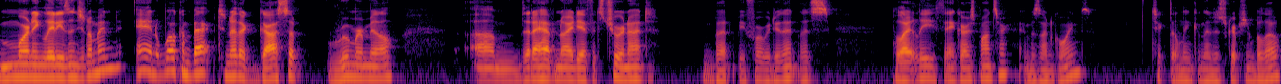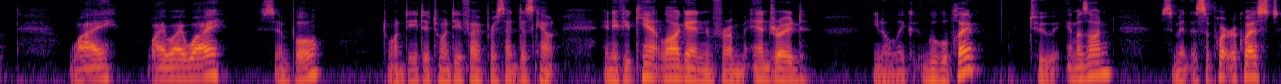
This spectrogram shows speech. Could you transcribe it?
morning, ladies and gentlemen, and welcome back to another gossip rumor mill um, that I have no idea if it's true or not. But before we do that, let's politely thank our sponsor, Amazon Coins. Check the link in the description below. Why? Why, why, why? Simple 20 to 25% discount. And if you can't log in from Android, you know, like Google Play to Amazon, submit a support request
